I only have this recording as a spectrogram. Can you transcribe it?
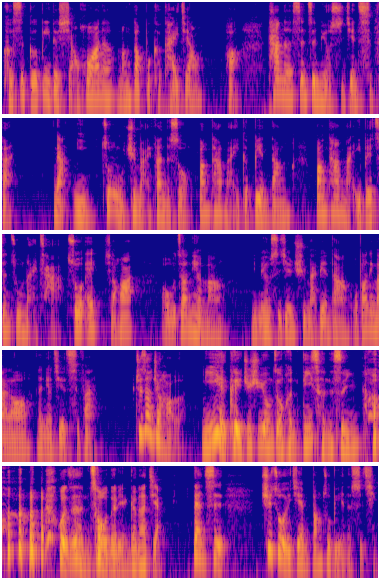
可是隔壁的小花呢，忙到不可开交，哈，她呢甚至没有时间吃饭。那你中午去买饭的时候，帮他买一个便当，帮他买一杯珍珠奶茶，说：“哎，小花，哦，我知道你很忙，你没有时间去买便当，我帮你买咯，那你要记得吃饭。”就这样就好了。你也可以继续用这种很低沉的声音，或者是很臭的脸跟他讲，但是去做一件帮助别人的事情。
